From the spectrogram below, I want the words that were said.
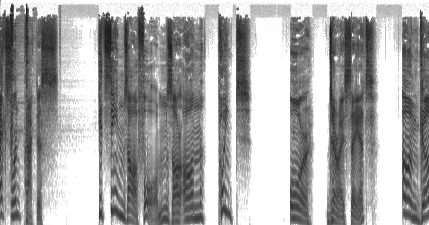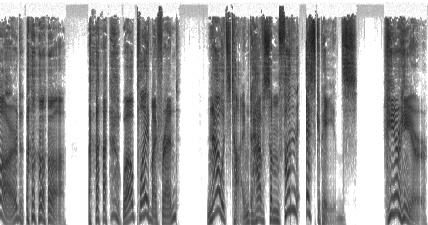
excellent practice. It seems our forms are on point. Or, dare I say it, on guard. well played, my friend. Now it's time to have some fun escapades. Hear, hear.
